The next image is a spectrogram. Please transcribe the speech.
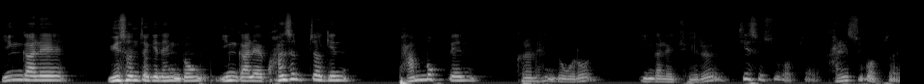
인간의 위선적인 행동, 인간의 관습적인 반복된 그런 행동으로 인간의 죄를 씻을 수가 없어요. 가릴 수가 없어요.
